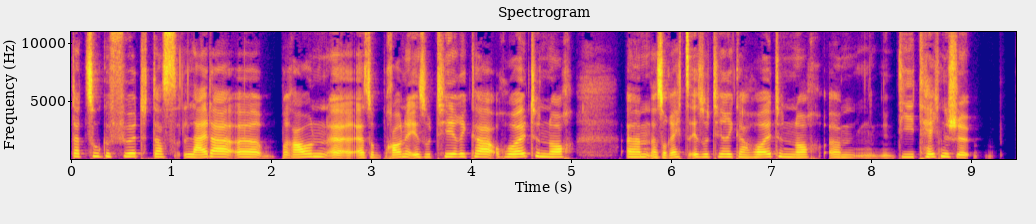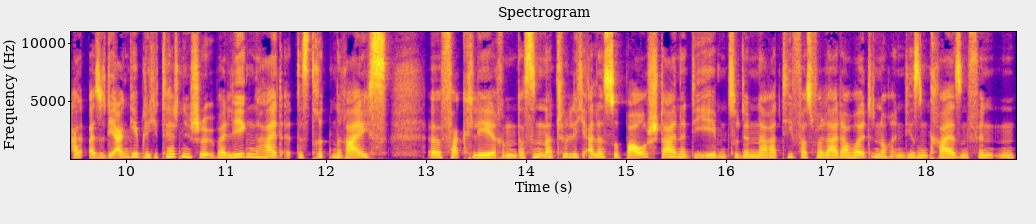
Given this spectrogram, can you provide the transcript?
dazu geführt, dass leider äh, braun, äh, also braune Esoteriker heute noch, ähm, also Rechtsesoteriker heute noch ähm, die technische, also die angebliche technische Überlegenheit des Dritten Reichs äh, verklären. Das sind natürlich alles so Bausteine, die eben zu dem Narrativ, was wir leider heute noch in diesen Kreisen finden,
